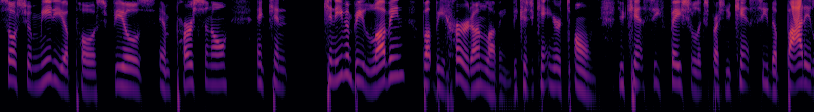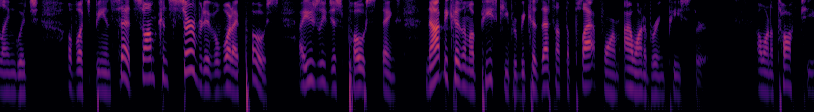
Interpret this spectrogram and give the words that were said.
social media post feels impersonal and can can even be loving but be heard unloving because you can't hear tone. You can't see facial expression. You can't see the body language of what's being said. So I'm conservative of what I post. I usually just post things. Not because I'm a peacekeeper, because that's not the platform I want to bring peace through. I want to talk to you.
